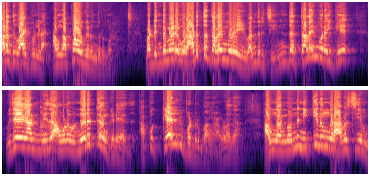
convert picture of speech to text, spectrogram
வரதுக்கு வாய்ப்பு இல்லை. அவங்க அப்பாவுக்கு இருந்திருக்கும். பட் இந்த மாதிரி ஒரு அடுத்த தலைமுறை வந்துருச்சு. இந்த தலைமுறைக்கு விஜயகாந்த் மீது அவ்வளவு நெருக்கம் கிடையாது. அப்போ கேள்விப்பட்டிருப்பாங்க அவ்வளோதான் அவங்க அங்கே வந்து நிற்கணுங்கிற அவசியம்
